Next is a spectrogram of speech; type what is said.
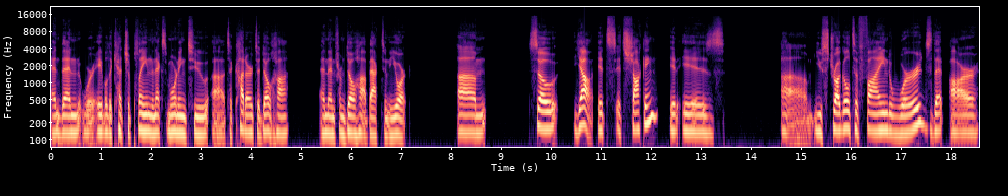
and then were able to catch a plane the next morning to uh, to Qatar, to Doha, and then from Doha back to New York. Um, so yeah, it's it's shocking. It is um, you struggle to find words that are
